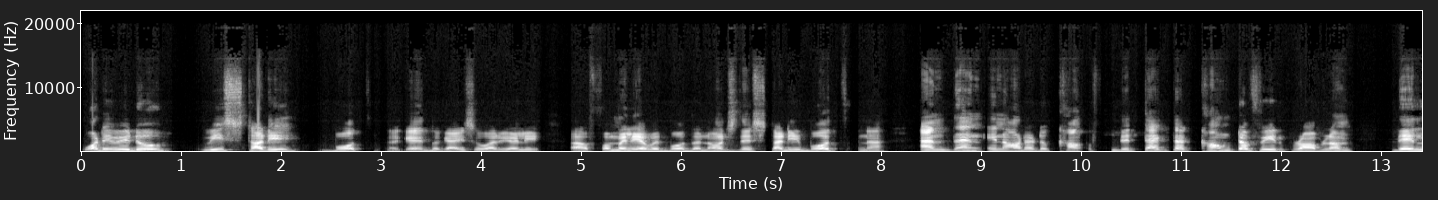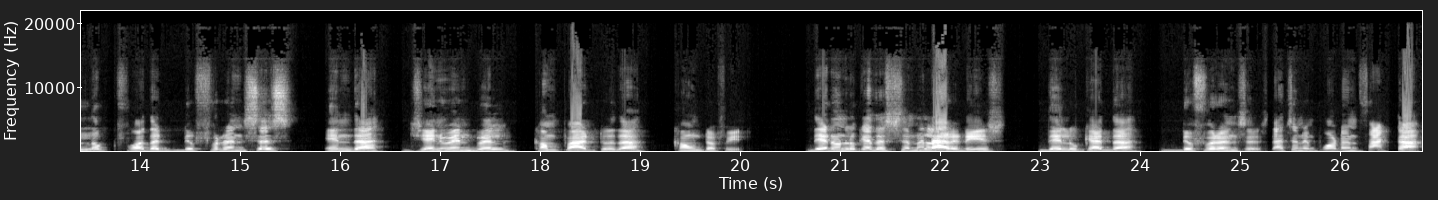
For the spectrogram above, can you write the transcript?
what do we do? We study both, okay? The guys who are really uh, familiar with both the notes, they study both. You? And then, in order to co- detect the counterfeit problem, they look for the differences in the genuine bill compared to the counterfeit. They don't look at the similarities, they look at the differences. That's an important factor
